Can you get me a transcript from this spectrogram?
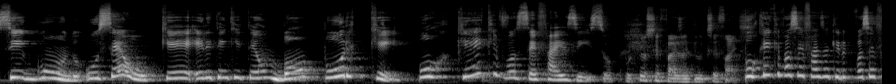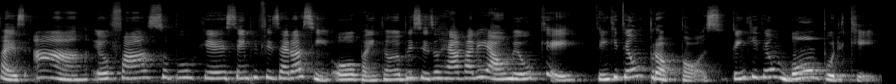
Segundo, o seu o que, ele tem que ter um bom porquê. Por que, que você faz isso? Por que você faz aquilo que você faz? Por que, que você faz aquilo que você faz? Ah, eu faço porque sempre fizeram assim. Opa, então eu preciso reavaliar o meu o quê. Tem que ter um propósito, tem que ter um bom porquê.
